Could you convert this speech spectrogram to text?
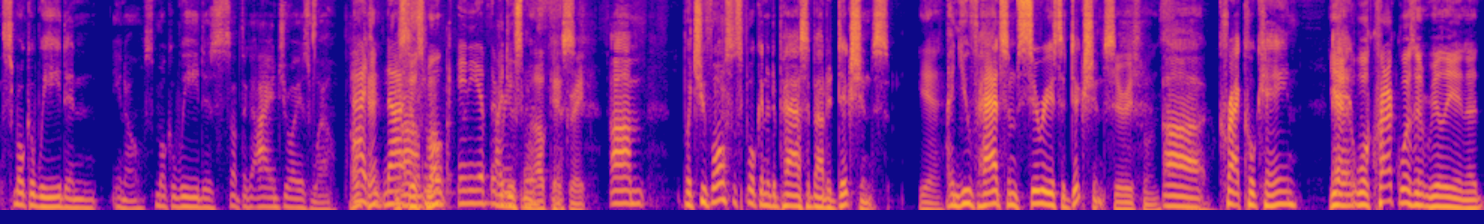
smoking weed, and you know, smoke a weed is something I enjoy as well. I Okay. do not still smoke, smoke? any of the I do smoke. Okay, Yes. great. Um, but you've also spoken in the past about addictions, Yeah. and you've had some serious addictions. Serious ones. Uh, crack cocaine. yeah. and- well, crack wasn't really an,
